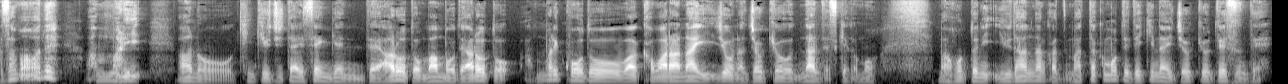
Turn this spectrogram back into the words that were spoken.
狭間はね、あんまり、あの、緊急事態宣言であろうと、マンボウであろうと、あんまり行動は変わらないような状況なんですけども、まあ本当に油断なんか全くもってできない状況ですんで、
